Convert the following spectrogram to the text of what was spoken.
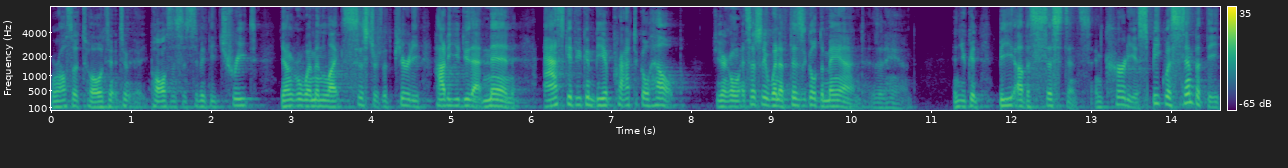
We're also told, to, to, Paul says to Timothy, treat younger women like sisters with purity. How do you do that? Men, ask if you can be a practical help to younger women, especially when a physical demand is at hand. And you can be of assistance and courteous. Speak with sympathy,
